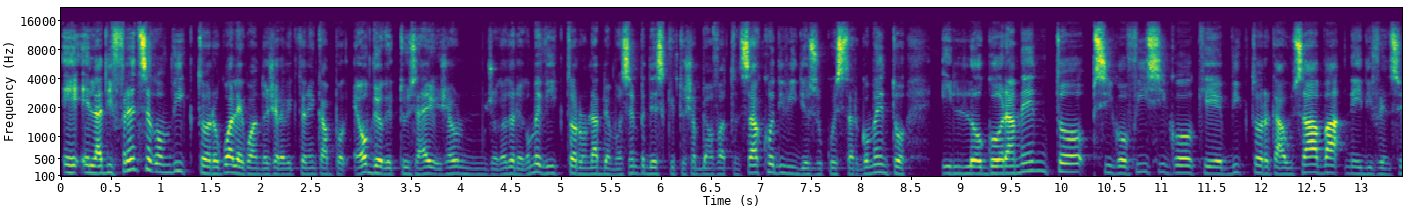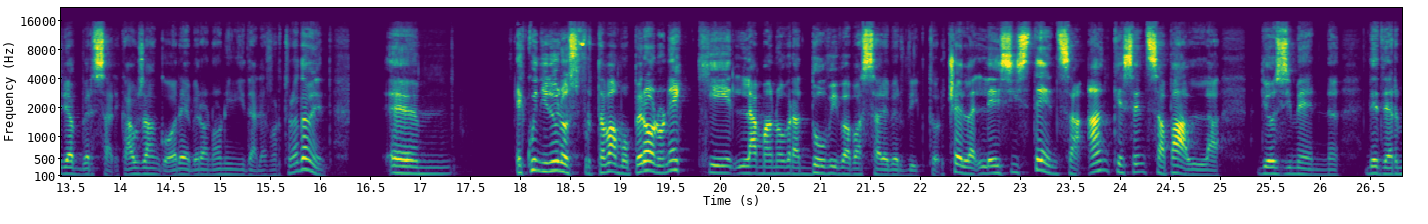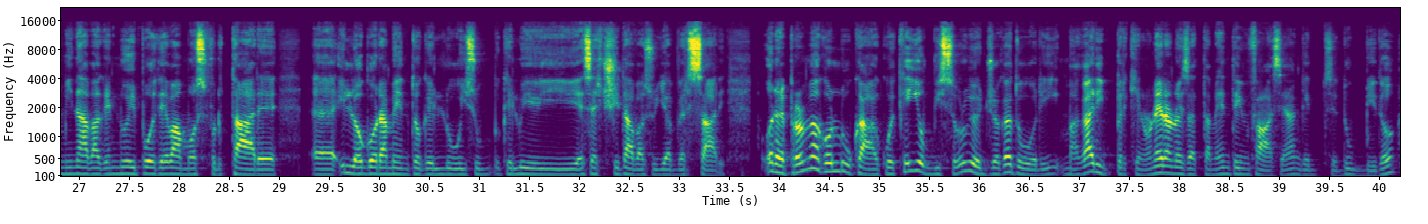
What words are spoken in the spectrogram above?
E, e, la differenza con Victor, qual è quando c'era Victor in campo? È ovvio che tu sai, c'è un giocatore come Victor, non l'abbiamo sempre descritto, ci abbiamo fatto un sacco di video su questo argomento, il logoramento psicofisico che Victor causava nei difensori avversari, causa ancora, eh, però non in Italia fortunatamente. Ehm, e quindi noi lo sfruttavamo, però non è che la manovra doveva passare per Victor, cioè la, l'esistenza anche senza palla di Osimen determinava che noi potevamo sfruttare eh, il logoramento che lui, sub- che lui, esercitava sugli avversari. Ora il problema con Lukaku è che io ho visto proprio i giocatori, magari perché non erano esattamente in fase, anche se dubito,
